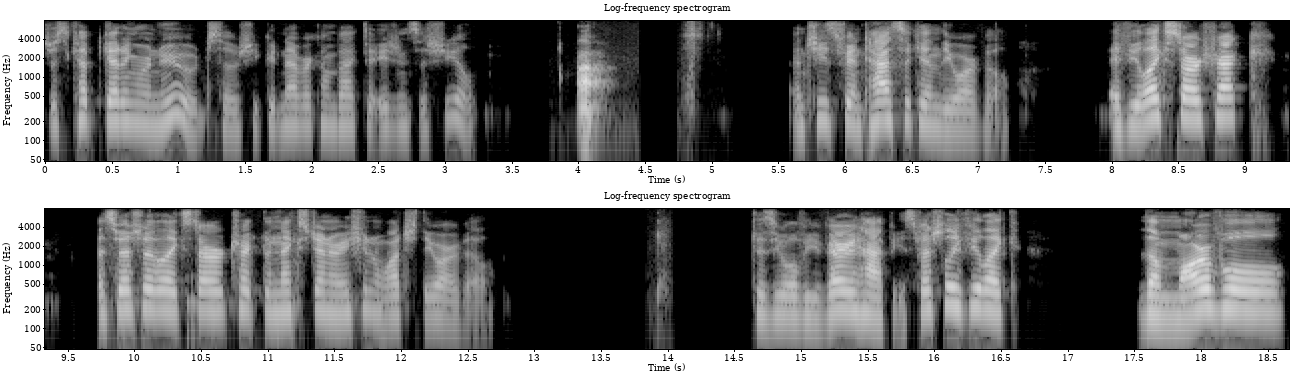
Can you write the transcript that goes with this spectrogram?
just kept getting renewed so she could never come back to agents of shield Ah. and she's fantastic in the Orville. If you like Star Trek, especially like Star Trek: The Next Generation, watch the Orville because you will be very happy, especially if you like the Marvel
